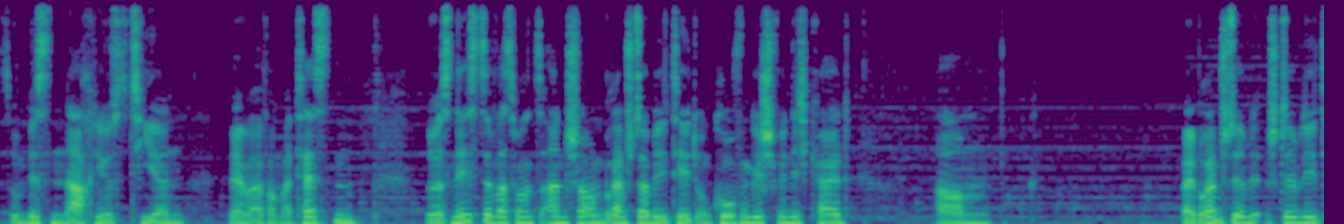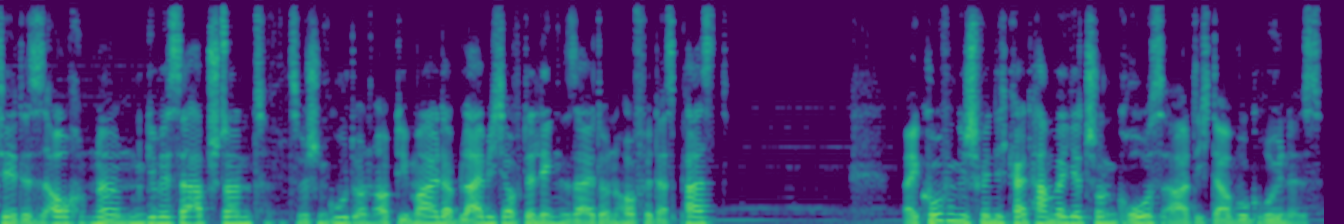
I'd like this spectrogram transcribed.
So ein bisschen nachjustieren. Werden wir einfach mal testen. So, das nächste, was wir uns anschauen, Bremsstabilität und Kurvengeschwindigkeit. Ähm, bei Bremsstabilität ist es auch ne, ein gewisser Abstand zwischen gut und optimal. Da bleibe ich auf der linken Seite und hoffe, das passt. Bei Kurvengeschwindigkeit haben wir jetzt schon großartig, da wo grün ist.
